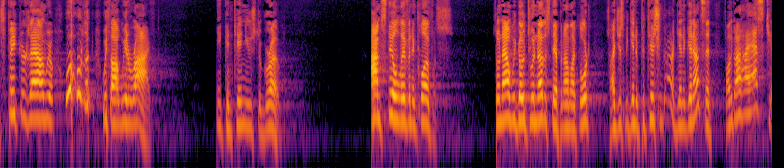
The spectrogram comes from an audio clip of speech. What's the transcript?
speakers out. We, were, look, we thought we'd arrived. It continues to grow. I'm still living in Clovis. So now we go to another step, and I'm like, Lord, so I just begin to petition God again and again. I said, Father God, I ask you.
